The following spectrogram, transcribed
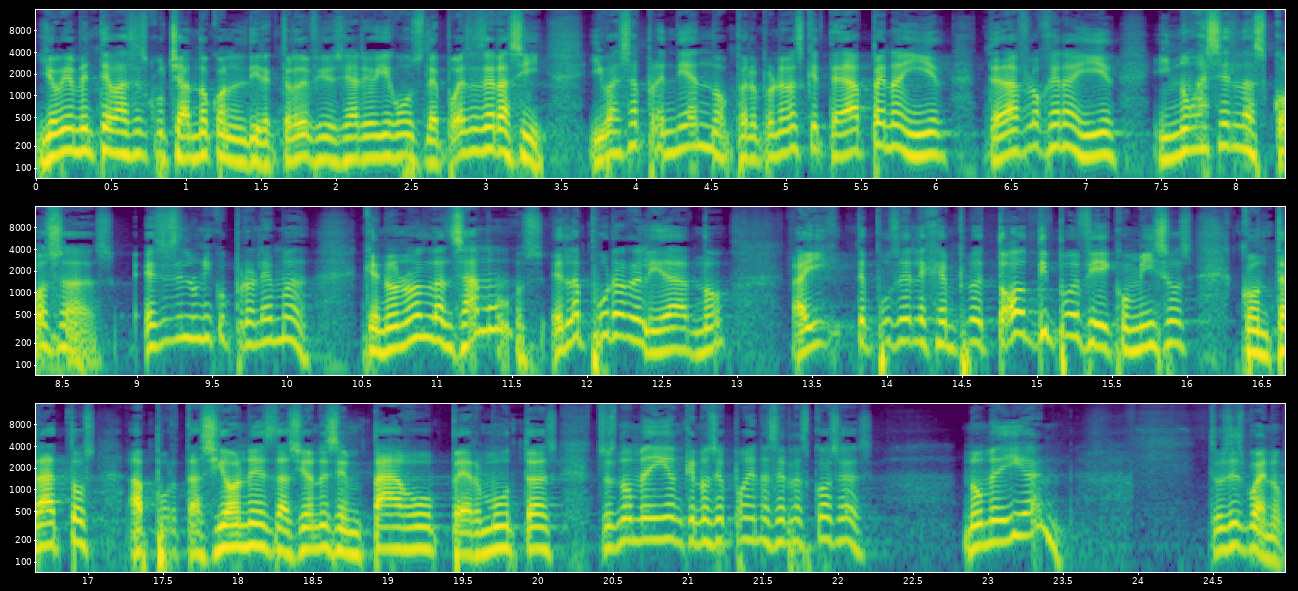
Y obviamente vas escuchando con el director de fiduciario, oye Gus, le puedes hacer así. Y vas aprendiendo, pero el problema es que te da pena ir, te da flojera ir y no haces las cosas. Ese es el único problema, que no nos lanzamos. Es la pura realidad, ¿no? Ahí te puse el ejemplo de todo tipo de fideicomisos, contratos, aportaciones, daciones en pago, permutas. Entonces no me digan que no se pueden hacer las cosas. No me digan. Entonces, bueno,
